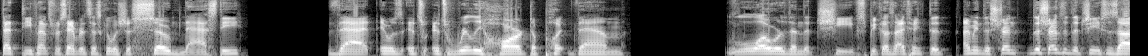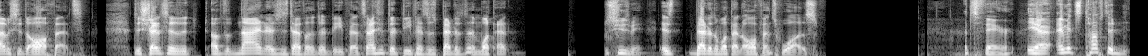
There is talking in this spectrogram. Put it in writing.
that defense for San Francisco was just so nasty that it was it's it's really hard to put them lower than the Chiefs because I think that I mean the strength the strength of the Chiefs is obviously the offense. The strength of the of the Niners is definitely their defense. And I think their defense is better than what that excuse me is better than what that offense was. That's fair. Yeah, I mean it's tough to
